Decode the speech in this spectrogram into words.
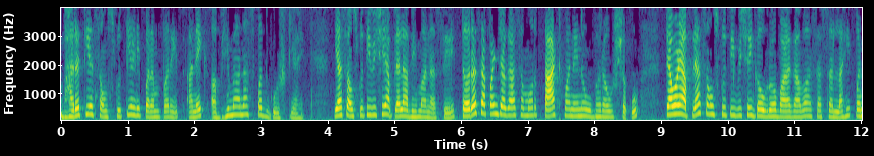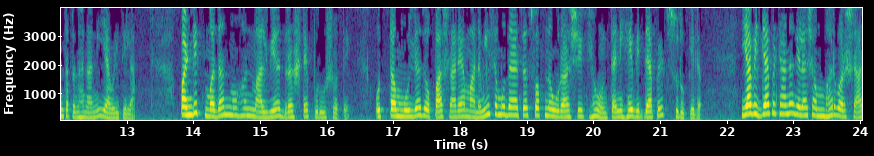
भारतीय संस्कृती आणि परंपरेत अनेक अभिमानास्पद गोष्टी आहेत. या संस्कृतीविषयी आपल्याला अभिमान असेल तरच आपण जगासमोर ताठ मानेनं उभं राहू शकू. त्यामुळे आपल्या संस्कृतीविषयी गौरव बाळगावा असा सल्लाही पंतप्रधानांनी यावेळी दिला. पंडित मदन मोहन मालवीय द्रष्टे पुरुष होते. उत्तम मूल्य जोपासणाऱ्या मानवी समुदायाचं स्वप्न उराशी घेऊन त्यांनी हे विद्यापीठ सुरू केलं. या विद्यापीठानं गेल्या शंभर वर्षात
